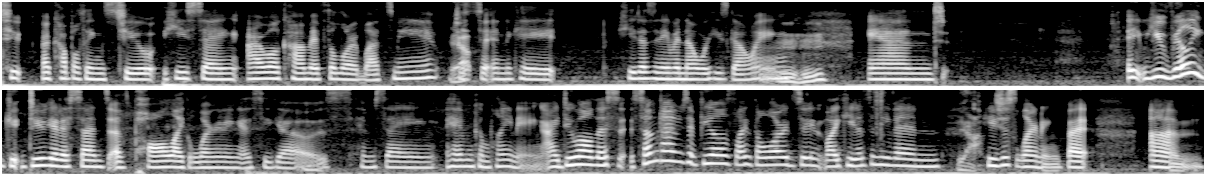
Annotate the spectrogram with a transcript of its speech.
to a couple things too. He's saying, I will come if the Lord lets me, Yep. just to indicate he doesn't even know where he's going. Mm-hmm. And it, you really g- do get a sense of Paul like learning as he goes. Him saying, him complaining. I do all this. Sometimes it feels like the Lord's doing, like he doesn't even Yeah. he's just learning but um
